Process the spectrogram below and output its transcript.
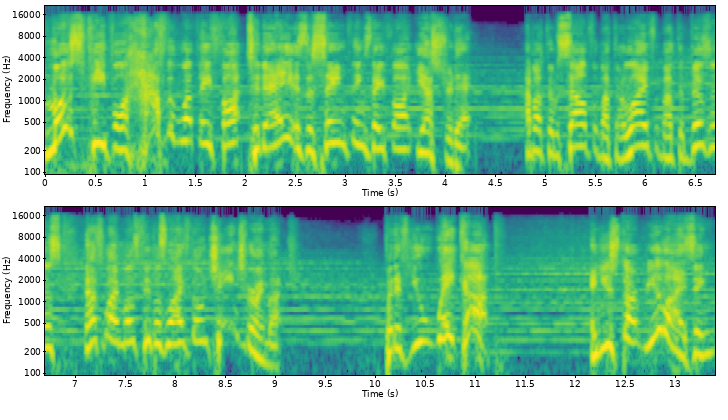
Most people, half of what they thought today is the same things they thought yesterday about themselves, about their life, about their business. That's why most people's lives don't change very much. But if you wake up and you start realizing,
